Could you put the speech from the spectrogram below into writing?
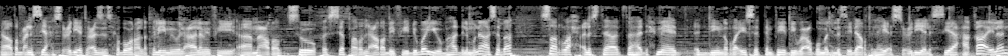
طبعا السياحة السعودية تعزز حضورها الإقليمي والعالمي في آه، معرض سوق السفر العربي في دبي. وبهذه المناسبة صرح الأستاذ فهد حميد الدين الرئيس التنفيذي وعضو مجلس إدارة الهيئة السعودية للسياحة قائلا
